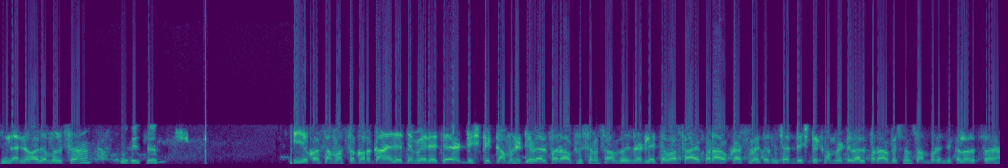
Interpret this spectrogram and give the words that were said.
చేసిన ధన్యవాదములు సార్ ఓకే సార్ ఈ యొక్క సమస్య కొరకు అనేది అయితే మీరైతే డిస్ట్రిక్ట్ కమ్యూనిటీ వెల్ఫేర్ ఆఫీసర్ని సంప్రదించినట్లయితే వారు సహాయపడే అవకాశం అయితే ఉంది సార్ డిస్ట్రిక్ట్ కమ్యూనిటీ వెల్ఫేర్ ఆఫీసర్ని సంప్రదించగలరు సార్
